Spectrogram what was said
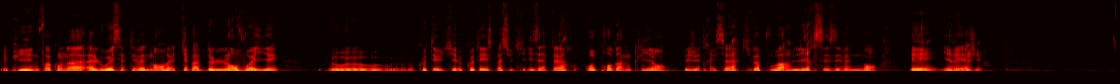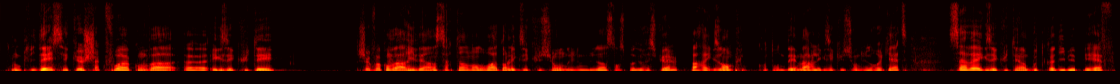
Et puis une fois qu'on a alloué cet événement, on va être capable de l'envoyer côté, côté, espace utilisateur au programme client pgtracer qui va pouvoir lire ces événements et y réagir. Donc l'idée, c'est que chaque fois qu'on va euh, exécuter chaque fois qu'on va arriver à un certain endroit dans l'exécution d'une instance PostgreSQL, par exemple, quand on démarre l'exécution d'une requête, ça va exécuter un bout de code IBPF.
